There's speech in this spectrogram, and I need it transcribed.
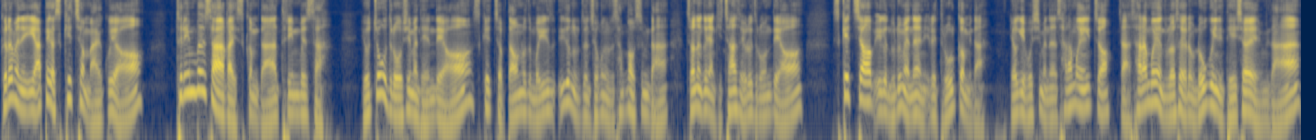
그러면 이 앞에가 스케치업 말고요 트림블사가 있을 겁니다. 트림블사. 요쪽으로 들어오시면 되는데요. 스케치업 다운로드 뭐 이거 누르든 저거 누르든 상관없습니다. 저는 그냥 귀찮아서 여기로 들어오는데요. 스케치업 이거 누르면은 이렇게 들어올 겁니다 여기 보시면은 사람 모양 있죠? 자, 사람 모양 눌러서 여러분 로그인이 되셔야 됩니다.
